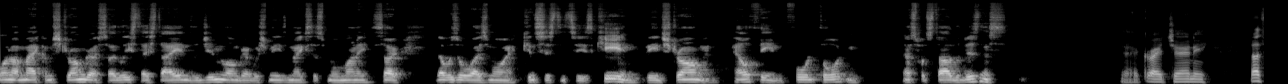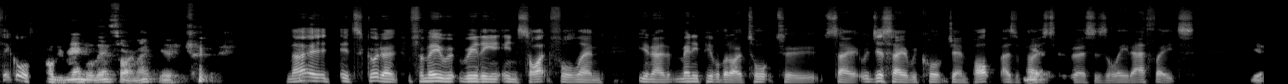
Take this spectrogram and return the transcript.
why not make them stronger? So at least they stay in the gym longer, which means makes us more money. So that was always my consistency is key and being strong and healthy and forward thought. And that's what started the business. Yeah, great journey. And I think also probably ramble then. Sorry, mate. Yeah. no, it, it's good for me. Really insightful, and you know, many people that I talk to say we just say we call it Gen Pop as opposed yeah. to versus elite athletes. Yeah.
